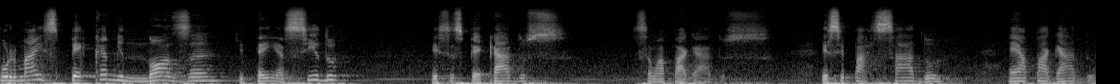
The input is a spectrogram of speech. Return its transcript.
por mais pecaminosa que tenha sido, esses pecados são apagados. esse passado é apagado.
